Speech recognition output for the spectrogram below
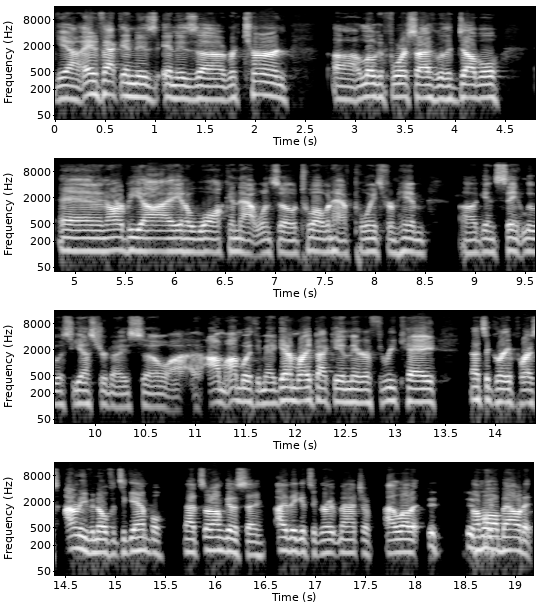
yeah. in fact, in his in his uh, return, uh, Logan Forsythe with a double and an RBI and a walk in that one. So 12 and a half points from him uh, against St. Louis yesterday. So uh, I'm, I'm with you, man. Get him right back in there. 3K. That's a great price. I don't even know if it's a gamble. That's what I'm going to say. I think it's a great matchup. I love it. I'm all about it.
